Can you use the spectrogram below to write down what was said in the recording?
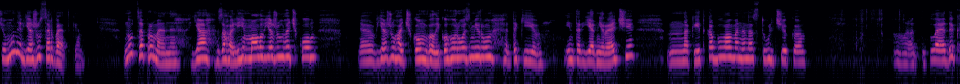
Чому не в'яжу серветки? Ну, це про мене. Я взагалі мало в'яжу гачком. Е, В'яжу гачком великого розміру, такі інтер'єрні речі. Накидка була в мене на стульчик. е, Пледик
